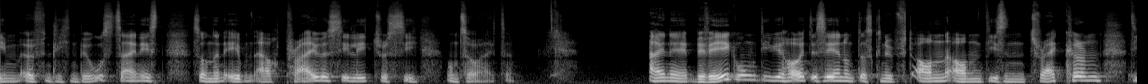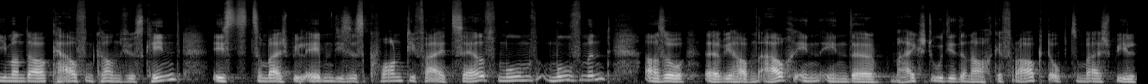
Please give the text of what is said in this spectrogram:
im öffentlichen Bewusstsein ist, sondern eben auch Privacy Literacy und so weiter eine Bewegung, die wir heute sehen, und das knüpft an an diesen Trackern, die man da kaufen kann fürs Kind, ist zum Beispiel eben dieses Quantified Self-Movement. Also äh, wir haben auch in, in der Mike-Studie danach gefragt, ob zum Beispiel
